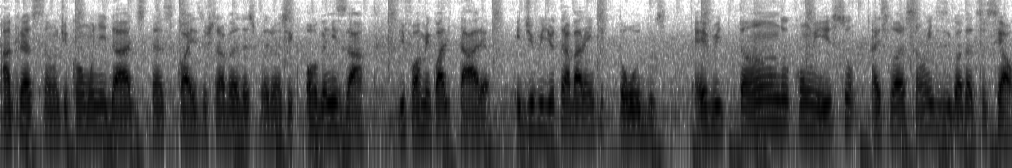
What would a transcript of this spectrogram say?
a criação de comunidades nas quais os trabalhadores poderiam se organizar de forma igualitária e dividir o trabalho entre todos, evitando com isso a exploração e desigualdade social.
